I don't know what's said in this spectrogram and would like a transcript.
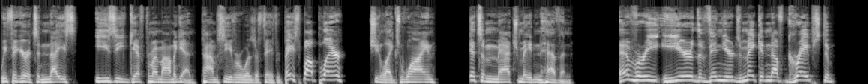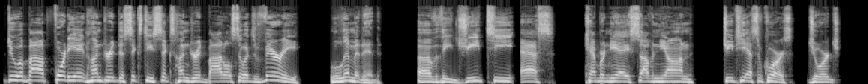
We figure it's a nice, easy gift for my mom. Again, Tom Seaver was her favorite baseball player. She likes wine. It's a match made in heaven. Every year, the vineyards make enough grapes to do about 4,800 to 6,600 bottles. So it's very limited of the GTS Cabernet Sauvignon. GTS, of course, George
